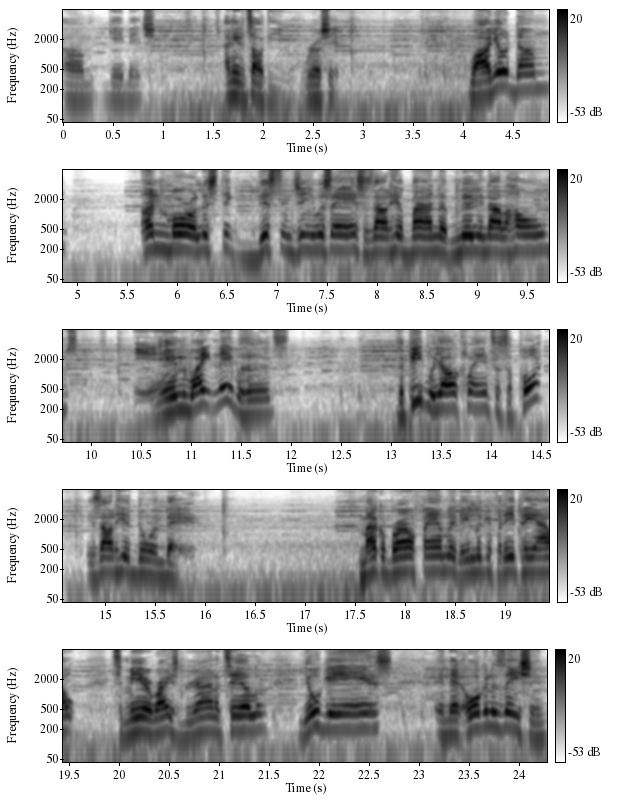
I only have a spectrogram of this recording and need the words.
um, gay bitch, I need to talk to you. Real shit. While your dumb, unmoralistic, disingenuous ass is out here buying up million dollar homes in white neighborhoods, the people y'all claim to support is out here doing bad. Michael Brown family, they looking for their payout. Tamir Rice, Breonna Taylor, your gay ass, and that organization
